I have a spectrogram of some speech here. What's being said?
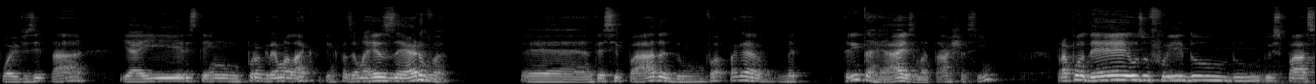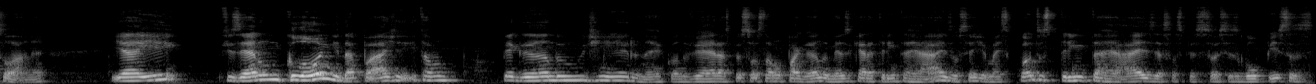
foi visitar, e aí eles têm um programa lá que tu tem que fazer uma reserva é, antecipada, de um, paga 30 reais, uma taxa assim, para poder usufruir do, do, do, espaço lá, né? E aí fizeram um clone da página e estavam pegando o dinheiro, né? Quando vieram, as pessoas estavam pagando, mesmo que era 30 reais, ou seja, mas quantos 30 reais essas pessoas, esses golpistas,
